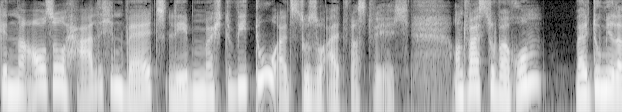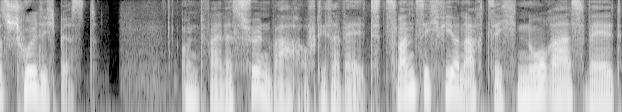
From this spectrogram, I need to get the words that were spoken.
genauso herrlichen Welt leben möchte wie du, als du so alt warst wie ich. Und weißt du warum? Weil du mir das schuldig bist. Und weil es schön war auf dieser Welt. 2084, Noras Welt,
